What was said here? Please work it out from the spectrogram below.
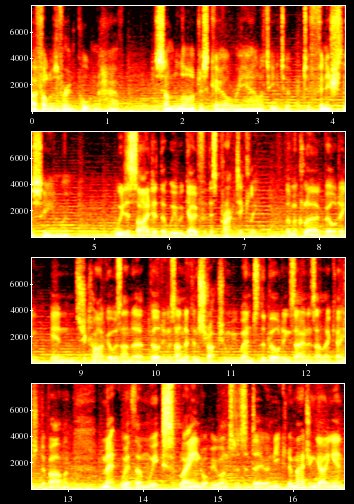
I felt it was very important to have some larger scale reality to, to finish the scene with. We decided that we would go for this practically. The McClurg building in Chicago was under building was under construction. We went to the building's owners, our location department, met with them. We explained what we wanted to do, and you can imagine going in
